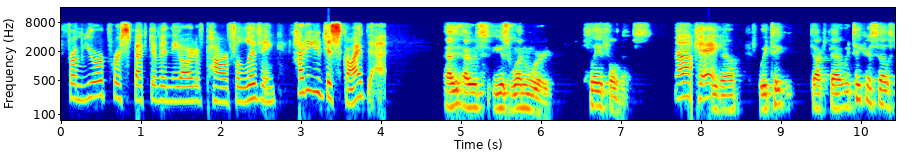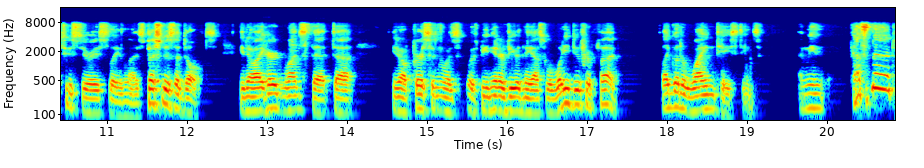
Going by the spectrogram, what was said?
from your perspective in the art of powerful living? How do you describe that? I, I would use one word playfulness. Okay. You know, we take, Dr. Pat, we take ourselves too seriously in life, especially as adults. You know, I heard once that uh, you know, a person was was being interviewed and they asked, "Well, what do you do for fun?" I go to wine tastings. I mean, that's not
